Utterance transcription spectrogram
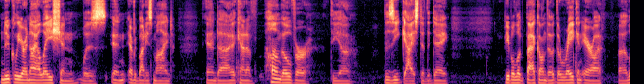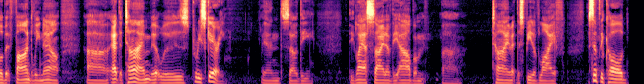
nuclear annihilation was in everybody's mind. And uh, it kind of hung over the, uh, the zeitgeist of the day. People look back on the, the Reagan era uh, a little bit fondly now. Uh, at the time, it was pretty scary. And so the the last side of the album, uh, Time at the Speed of Life, simply called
